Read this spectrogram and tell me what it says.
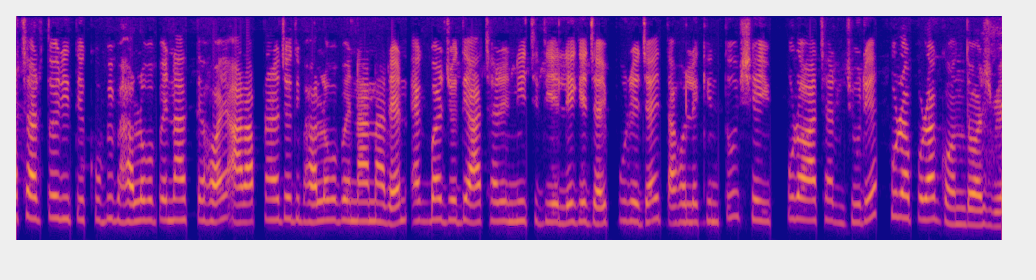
আচার তৈরিতে খুবই ভালোভাবে নাড়তে হয়। আর আপনারা যদি ভালোভাবে না নাড়েন, একবার যদি আচারের নিচ দিয়ে লেগে যায়, পুড়ে যায়, তাহলে কিন্তু সেই পুরো আচার জুড়ে পুরা পুরা গন্ধ আসবে।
